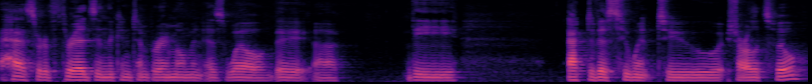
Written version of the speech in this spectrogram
has sort of threads in the contemporary moment as well. They, uh, the activists who went to Charlottesville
